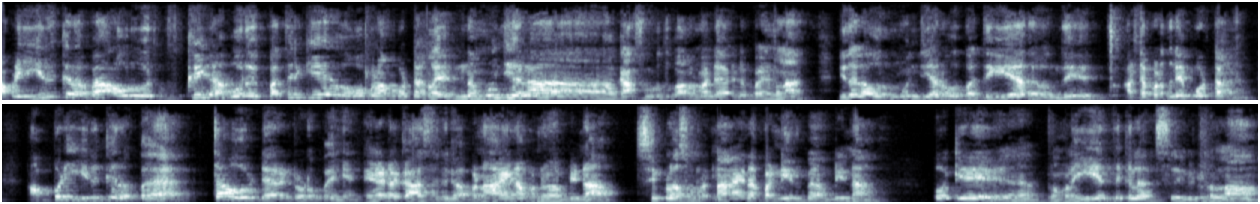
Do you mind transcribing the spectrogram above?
அப்படி இருக்கிறப்ப அவர் ஒரு ஸ்கிரீன் ஒரு பத்திரிகையே ஓப்பனாக போட்டாங்களே இந்த மூஞ்சியெல்லாம் காசு கொடுத்து பார்க்கணுமா டேரக்டர் பையன்லாம் இதெல்லாம் ஒரு மூஞ்சியான ஒரு பத்திரிகையே அதை வந்து அட்டப்படத்திலே போட்டாங்க. அப்படி இருக்கிறப்ப தான் ஒரு டேரக்டரோட பையன் என்கிட்ட காசு இருக்கு அப்ப நான் என்ன பண்ணுவேன் அப்படின்னா சிம்பிளா சொல்றேன். நான் என்ன பண்ணியிருப்பேன் அப்படின்னா ஓகே நம்மளை ஏத்துக்கல சரி விட்டுறலாம்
